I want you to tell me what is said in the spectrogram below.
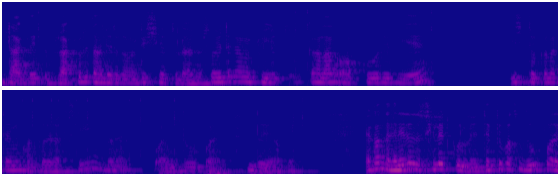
ড্রাগ ড্রাগ করি তাহলে এরকম একটি শেপ চলে আসবে। সো এটাকে আমি ফিল কালার অফ করে দিয়ে স্টক কালারটা আমি অন করে রাখছি। ধরেন পয়েন্ট দুই পয়েন্ট দুই হবে। এখন দেখেন এটা সিলেক্ট করলে, দেখতে পাচ্ছেন যে উপরে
